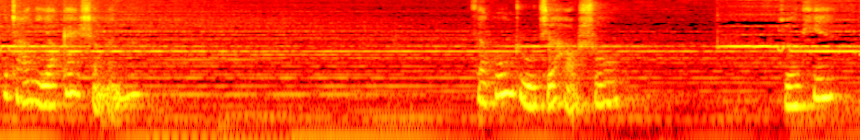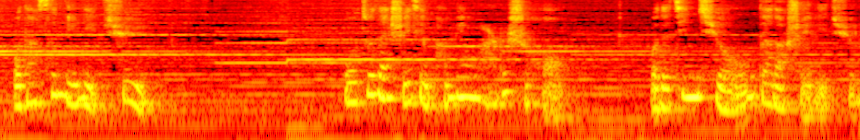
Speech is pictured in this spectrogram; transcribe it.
他找你要干什么呢？”小公主只好说：“昨天我到森林里去。”我坐在水井旁边玩的时候，我的金球掉到水里去了。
